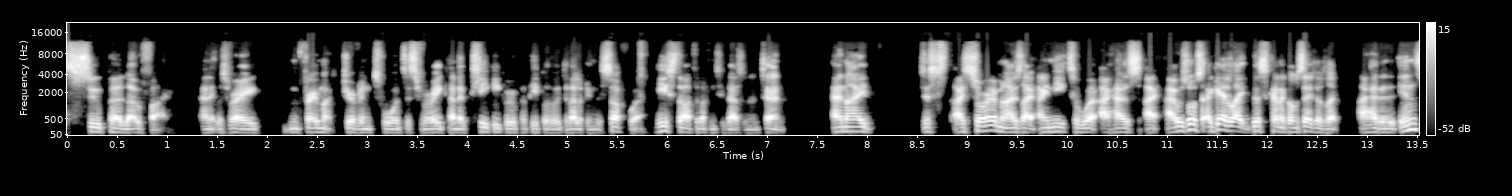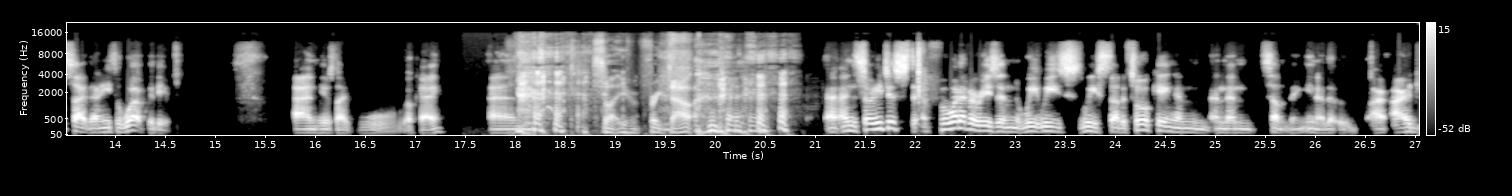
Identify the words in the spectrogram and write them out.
super lo-fi, and it was very very much driven towards this very kind of cliquey group of people who were developing the software. He started off in 2010, and I just I saw him and I was like, I need to work. I has I, I was also again like this kind of conversation. I was like, I had an insight that I need to work with you. And he was like, okay. And slightly freaked out. and so he just, for whatever reason, we we we started talking, and and then something, you know, that I, had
